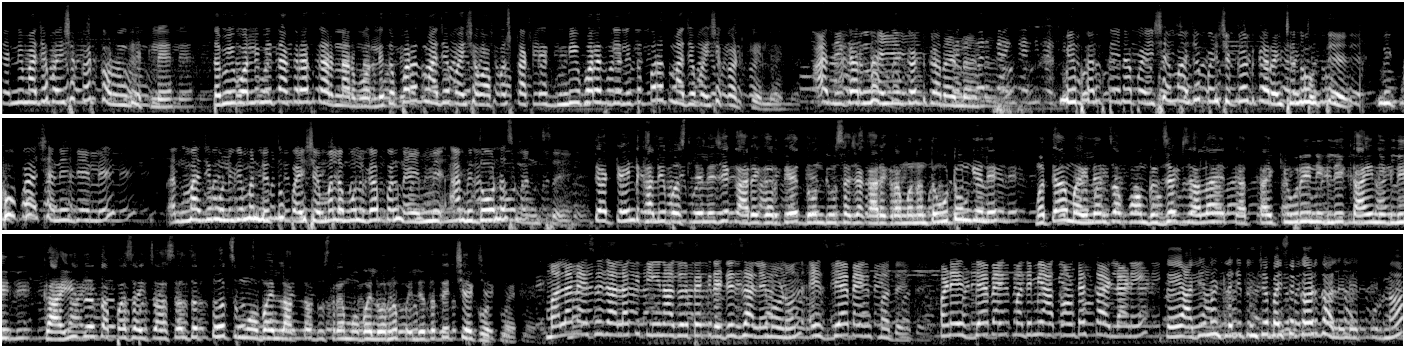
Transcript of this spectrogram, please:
त्यांनी माझे पैसे कट करून घेतले. तर मी बोलले मी तक्रार करणार बोलले. तर परत माझे पैसे वापस टाकले. मी परत गेले तर परत माझे पैसे कट केले. अधिकार नाहीये कट करायला. मी भरते ना पैसे माझे पैसे कट करायचे नव्हते. मी खूप आशाने गेले. आणि माझी मुलगी म्हणली तू पैसे मला मुलगा पण नाही मी आम्ही दोनच माणसं आहे. त्या टेंट खाली बसलेले जे कार्यकर्ते आहेत, दोन दिवसाच्या कार्यक्रमानंतर उठून गेले. मग त्या महिलांचा फॉर्म रिजेक्ट झालाय त्यात काय क्युरी निघली काय निघली? काही जर तपासायचं असेल तर तोच मोबाईल लागतो दुसऱ्या मोबाईलवरनं पहिले तर ते चेक होत नाही. मला मेसेज आला की तीन हजार रुपये क्रेडिट झाले म्हणून एस बी आय बँकमध्ये पण एस बी आय बँकमध्ये मी अकाउंटच काढला नाही. ते आधी म्हटलं की तुमचे पैसे कट झालेले आहेत पूर्ण.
